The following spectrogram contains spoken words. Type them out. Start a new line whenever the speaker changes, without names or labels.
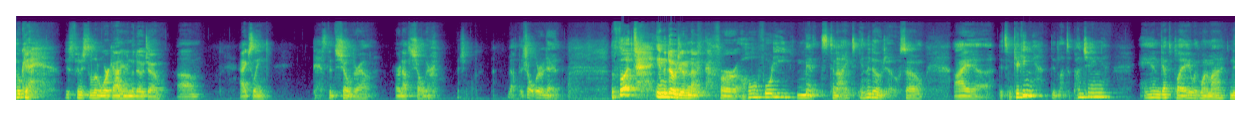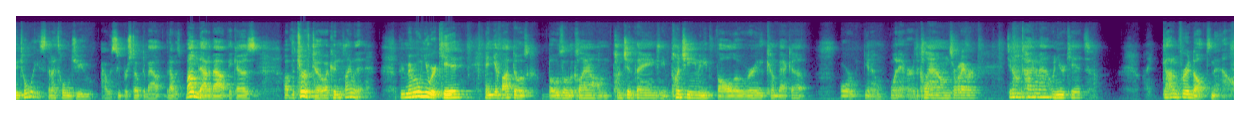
Okay, just finished a little workout here in the dojo. Um, actually, tested the shoulder out, or not the shoulder, the shoulder, not the shoulder again. The foot in the dojo tonight for a whole 40 minutes tonight in the dojo. So I uh, did some kicking, did lots of punching, and got to play with one of my new toys that I told you I was super stoked about, but I was bummed out about because of the turf toe, I couldn't play with it. Remember when you were a kid and you bought those Bozo the Clown punching things, and you'd punch him and he'd fall over and he'd come back up? Or, you know, whatever, the clowns or whatever. Do you know what I'm talking about when you were kids? They got them for adults now.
